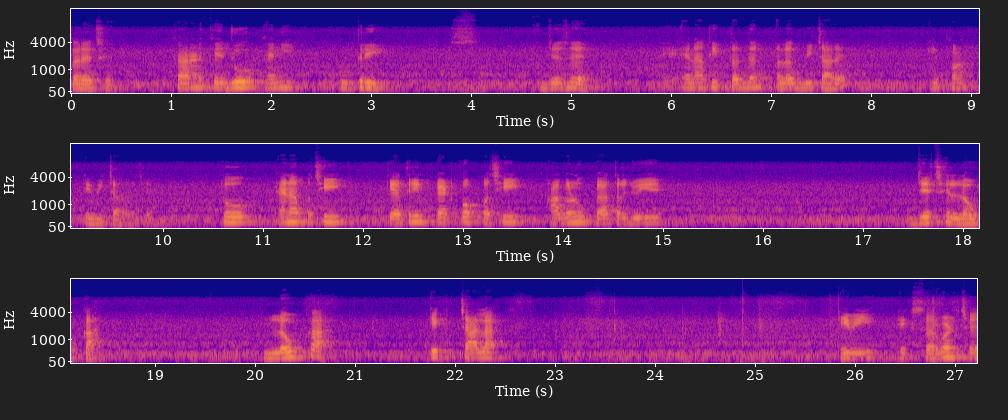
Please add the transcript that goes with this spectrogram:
કરે છે. કારણ કે જો એની પુત્રી જે છે, એનાથી તદ્દન અલગ વિચારે, એ પણ એ વિચારે છે. તો એના પછી કેથરીન પેટકોપ પછી આગળનું પાત્ર જોઈએ જે છે લૌકા. લૌકા એક ચાલાક એવી એક સર્વન્ટ છે.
